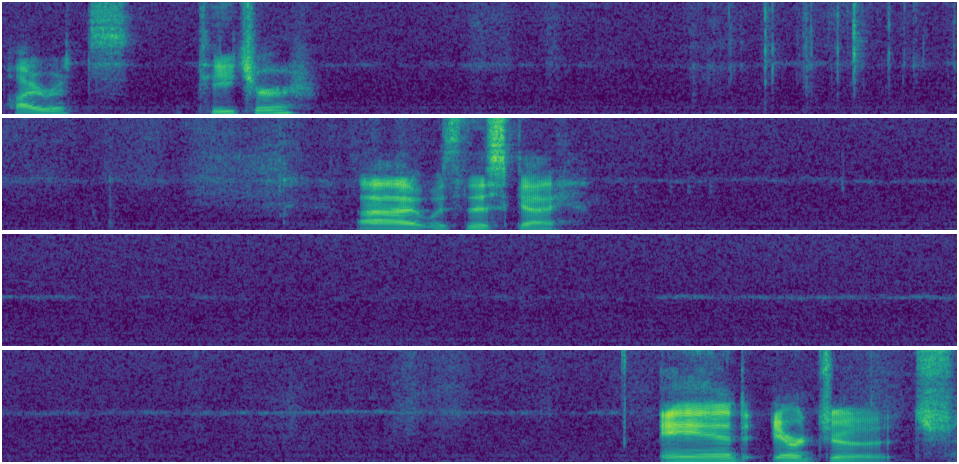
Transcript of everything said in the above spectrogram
Pirates teacher. Uh, it was this guy. And Aaron Judge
